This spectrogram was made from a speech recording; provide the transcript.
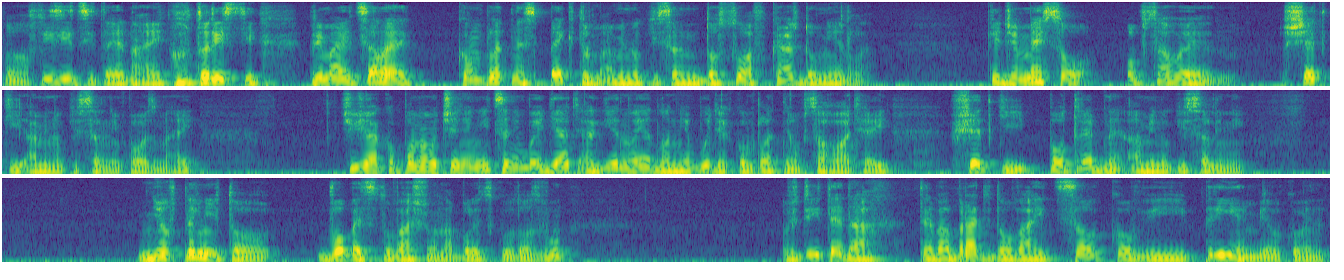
fyzici, to je jedno, hej, kulturisti primajú celé kompletné spektrum aminokyselín doslova v každom jedle keďže meso obsahuje všetky aminokyseliny, povedzme, hej. Čiže ako ponaučenie nič sa nebude diať, ak jedno jedlo nebude kompletne obsahovať, hej, všetky potrebné aminokyseliny. Neovplyvní to vôbec tú vašu anabolickú odozvu. Vždy teda treba brať do úvahy celkový príjem bielkovín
